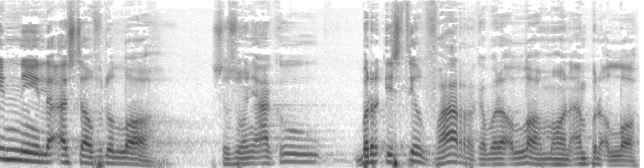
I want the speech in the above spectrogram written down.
inni la astaghfirullah. Sesungguhnya aku beristighfar kepada Allah mohon ampun Allah.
